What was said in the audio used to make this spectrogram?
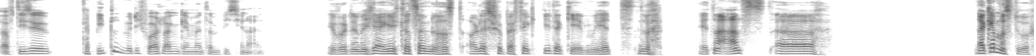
auf diese Kapitel würde ich vorschlagen, gehen wir jetzt ein bisschen ein. Ich wollte nämlich eigentlich gerade sagen, du hast alles schon perfekt wiedergegeben. Ich hätte nur, ich hätte nur eins. Äh, na, gehen wir es durch.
